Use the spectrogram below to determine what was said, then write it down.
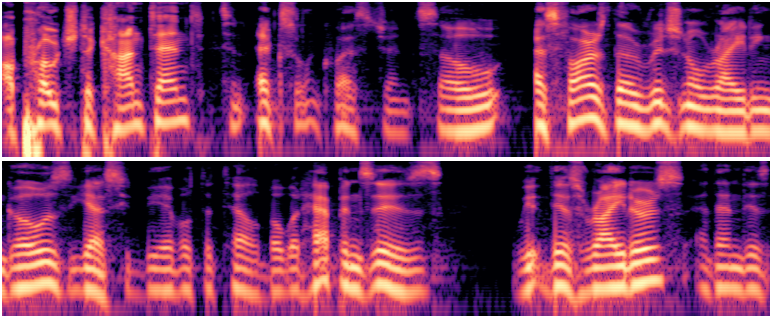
approach to content? It's an excellent question. So, as far as the original writing goes, yes, you'd be able to tell. But what happens is we, there's writers, and then there's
